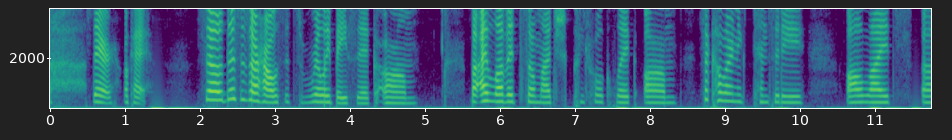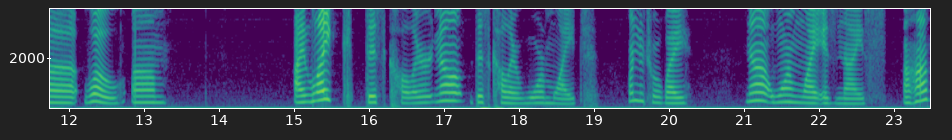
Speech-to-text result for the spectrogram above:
There. Okay. So this is our house. It's really basic. Um, but I love it so much. Control click. Um, set color and intensity all lights, uh, whoa, um, I like this color, no, this color, warm white, or neutral white, no, warm white is nice, uh-huh,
